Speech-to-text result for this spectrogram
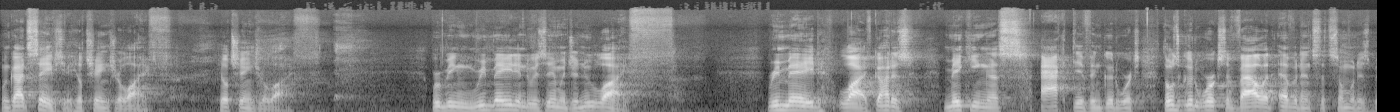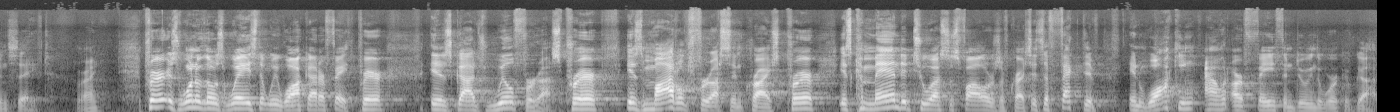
when God saves you, He'll change your life. He'll change your life. We're being remade into His image, a new life. Remade life. God is making us active in good works. Those good works are valid evidence that someone has been saved, right? Prayer is one of those ways that we walk out our faith. Prayer is God's will for us. Prayer is modeled for us in Christ. Prayer is commanded to us as followers of Christ. It's effective in walking out our faith and doing the work of God.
